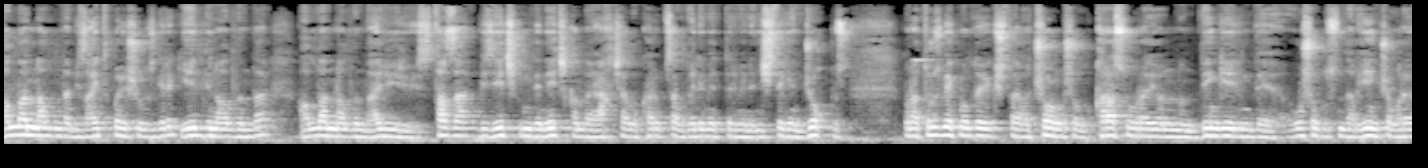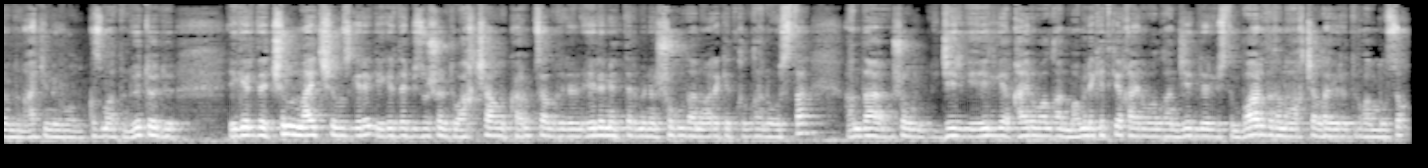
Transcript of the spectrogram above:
алланын алдында биз айтып коюшубуз керек элдин алдында алланын алдында абийирибиз таза биз эч кимден эч кандай акчалык коррупциялык элементтер менен иштеген жокпуз. Мына турузбек молдобекович дагы чоң ошол кара суу районунун деңгээлинде ош облусундагы эң чоң райондун акими болуп кызматын өтөдү. Эгерде чынын айтышыбыз керек эгерде биз ошентип акчалык коррупциялык элементтер менен шугулданып аракет кылганыбызда анда ошол жерге элге кайрып алган мамлекетке кайрып алган жерлерибиздин баардыгына акчалай бере турган болсок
